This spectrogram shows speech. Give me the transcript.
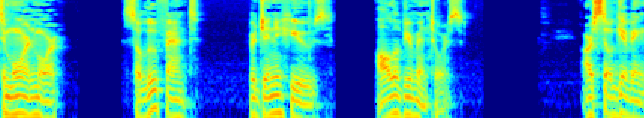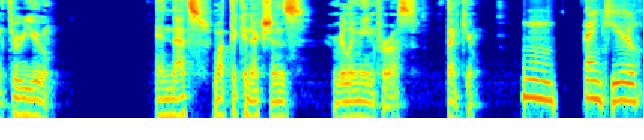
to more and more. So Lou Fant, Virginia Hughes, all of your mentors are still giving through you. And that's what the connections really mean for us. Thank you. Mm. Thank you.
